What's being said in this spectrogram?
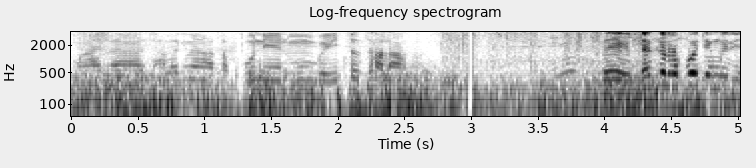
मला झालं ना आता पुणे आणि मुंबई इथंच झाला हे ढकल पोते मध्ये.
